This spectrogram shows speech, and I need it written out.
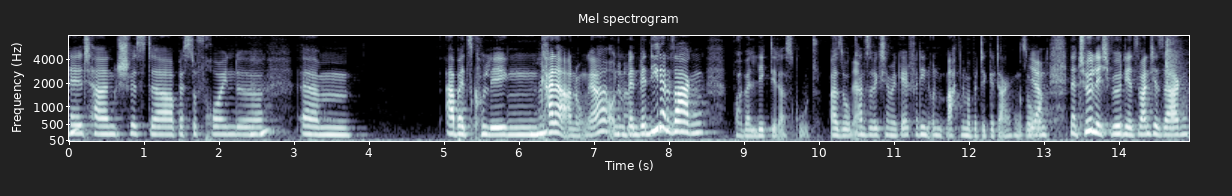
Eltern, Geschwister, beste Freunde, ähm, Arbeitskollegen, keine Ahnung, ja. Und Genau. wenn, wenn die dann sagen, boah, überleg dir das gut. Also Ja. kannst du wirklich damit Geld verdienen und mach dir mal bitte Gedanken so. Ja. Und natürlich würden jetzt manche sagen,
